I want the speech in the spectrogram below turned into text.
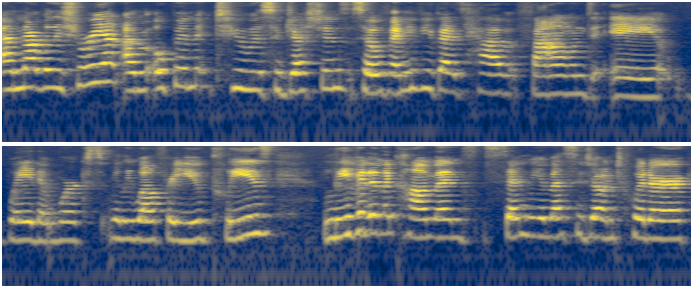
I'm not really sure yet. I'm open to suggestions. So if any of you guys have found a way that works really well for you, please leave it in the comments, send me a message on Twitter,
